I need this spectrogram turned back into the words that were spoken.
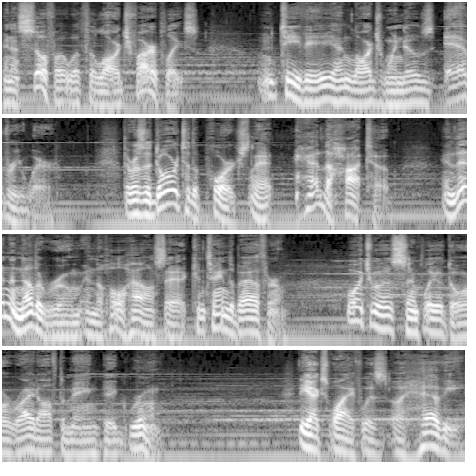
and a sofa with a large fireplace, and TV, and large windows everywhere. There was a door to the porch that had the hot tub, and then another room in the whole house that contained the bathroom, which was simply a door right off the main big room. The ex wife was a heavy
